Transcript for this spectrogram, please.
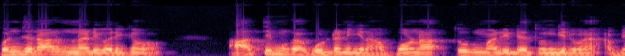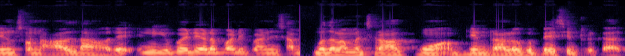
கொஞ்ச நாள் முன்னாடி வரைக்கும் அதிமுக கூட்டணிக்கு நான் போனா தூக்கு மாட்டிட்டே தொங்கிடுவேன் அப்படின்னு சொன்ன ஆள் தான் அவரு. இன்னைக்கு போயிட்டு எடப்பாடி பழனிசாமி முதலமைச்சர் ஆக்குவோம் அப்படின்ற அளவுக்கு பேசிட்டு இருக்காரு.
